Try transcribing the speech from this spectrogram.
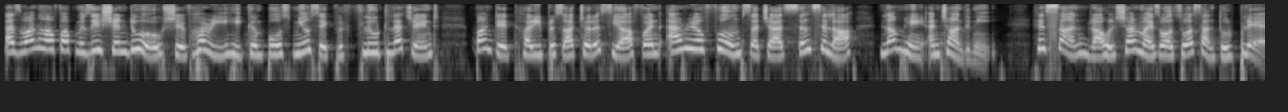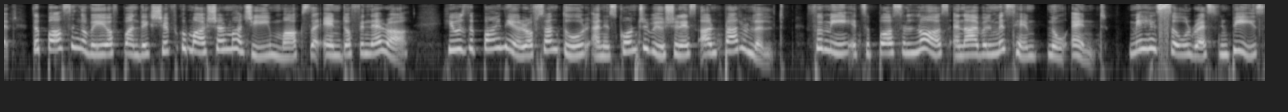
As one half of musician duo Shiv Hari, he composed music with flute legend Pandit Hari Prasad Chaurasia for an array of films such as Silsila, Lamhe and Chandni. His son Rahul Sharma is also a santur player. The passing away of Pandit Shiv Kumar Sharma ji marks the end of an era. He was the pioneer of santur and his contribution is unparalleled. For me, it's a personal loss and I will miss him no end. May his soul rest in peace.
